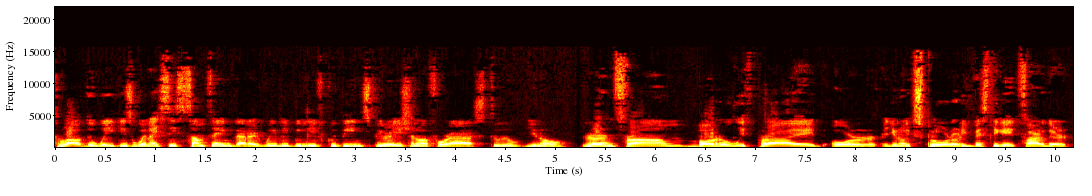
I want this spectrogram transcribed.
throughout the week is when I see something that I really believe could be inspirational for us to, you know, learn from, borrow with pride, or, you know, explore or investigate further,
